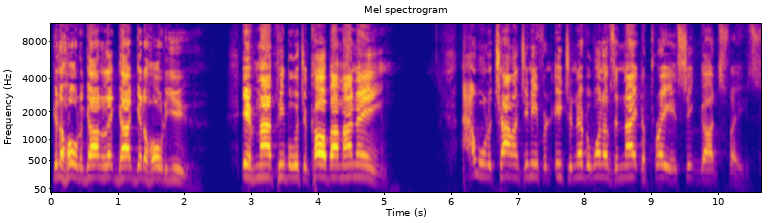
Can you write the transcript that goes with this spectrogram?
Get a hold of God and let God get a hold of you. If my people, which are called by my name, I want to challenge each and every one of us tonight to pray and seek God's face.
